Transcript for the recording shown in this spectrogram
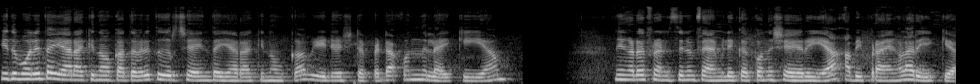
ഇതുപോലെ തയ്യാറാക്കി നോക്കാത്തവർ തീർച്ചയായും തയ്യാറാക്കി നോക്കുക. വീഡിയോ ഇഷ്ടപ്പെട്ട ഒന്ന് ലൈക്ക് ചെയ്യാം നിങ്ങളുടെ ഫ്രണ്ട്സിനും ഫാമിലിക്കൊക്കെ ഒന്ന് ഷെയർ ചെയ്യുക. അഭിപ്രായങ്ങൾ അറിയിക്കുക.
